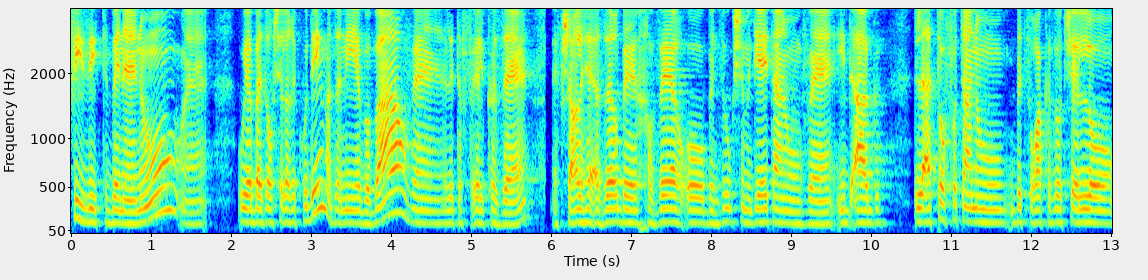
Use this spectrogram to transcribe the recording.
פיזית בינינו. אה, הוא יהיה באזור של הריקודים, אז אני אהיה בבר ולתפעל כזה. אפשר להיעזר בחבר או בן זוג שמגיע איתנו וידאג לעטוף אותנו בצורה כזאת שלא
